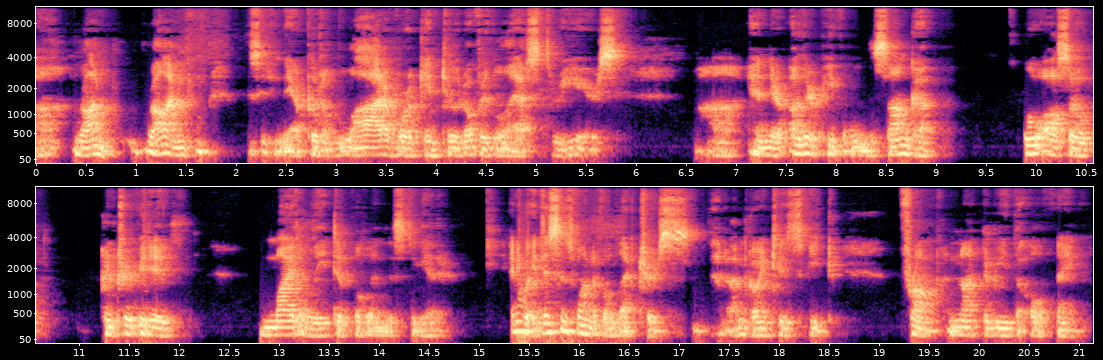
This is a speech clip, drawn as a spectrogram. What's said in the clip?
Uh, Ron Ron sitting there put a lot of work into it over the last three years, uh, and there are other people in the sangha who also contributed mightily to pulling this together. Anyway, this is one of the lectures that I'm going to speak from, not to read the whole thing.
